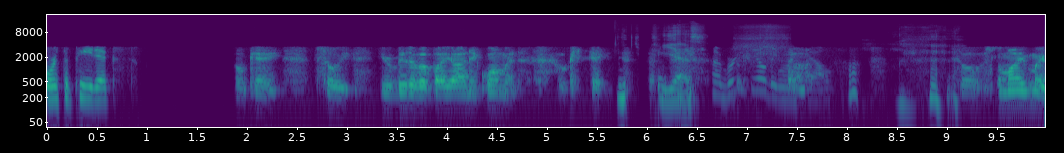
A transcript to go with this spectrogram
orthopedics. Okay, so you're a bit of a bionic woman. Okay. yes. I'm rebuilding myself. so, so my, my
